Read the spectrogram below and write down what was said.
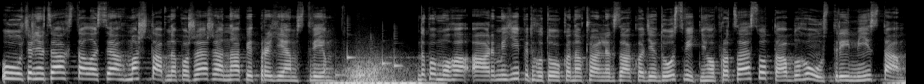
У Чернівцях сталася масштабна пожежа на підприємстві. Допомога армії, підготовка навчальних закладів до освітнього процесу та благоустрій міста.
